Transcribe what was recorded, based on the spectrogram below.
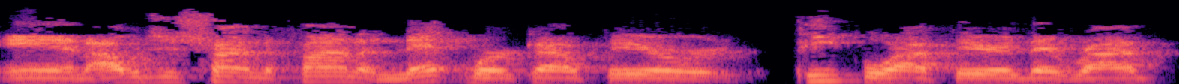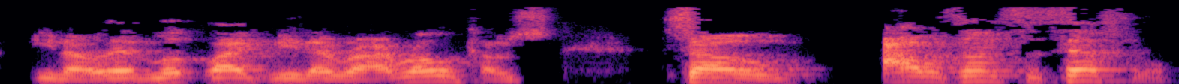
And I was just trying to find a network out there or people out there that ride, you know, that look like me that ride roller coasters. So I was unsuccessful.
